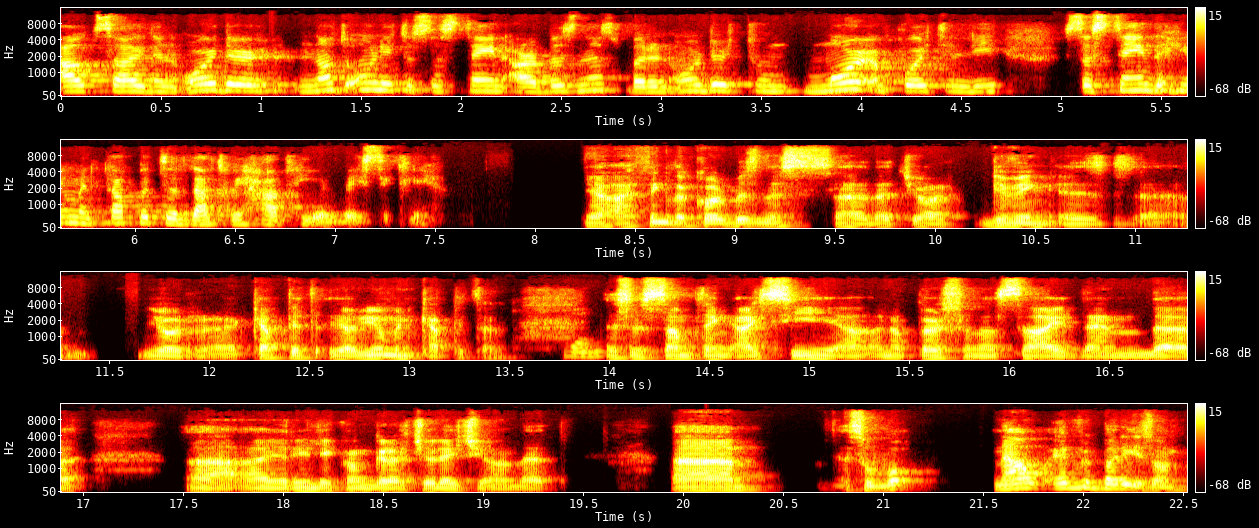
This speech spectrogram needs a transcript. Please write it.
outside in order not only to sustain our business, but in order to, more importantly, sustain the human capital that we have here, basically. Yeah, I think the core business uh, that you are giving is um, your uh, capital, your human capital. Yeah. This is something I see on a personal side, and uh, uh, I really congratulate you on that. Um, so, what now everybody is on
